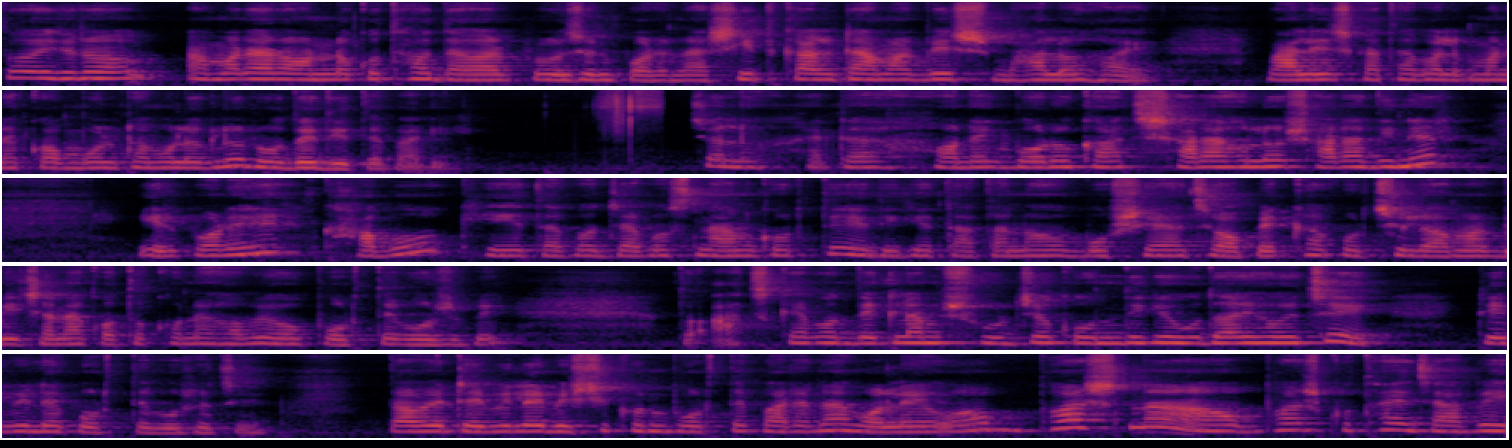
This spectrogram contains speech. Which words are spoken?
তো এই জন্য আমার আর অন্য কোথাও দেওয়ার প্রয়োজন পড়ে না। শীতকালটা আমার বেশ ভালো হয়। বালিশ কাঁথা বলে মানে কম্বল, টম্বল এগুলো রোদে দিতে পারি। চলো, এটা অনেক বড় কাজ। সারা হলো সারা দিনের এরপরে খাব, খেয়ে তারপর যাব স্নান করতে। এদিকে তাতানো বসে আছে, অপেক্ষা করছিল আমার বিছানা কতক্ষণে হবে, ও পড়তে বসবে। তো আজকে আবার দেখলাম সূর্য কোন দিকে উদয় হয়েছে? টেবিলে পড়তে বসেছে। তবে টেবিলে বেশিক্ষণ পড়তে পারে না, বলে, অভ্যাস না, অভ্যাস কোথায় যাবে?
